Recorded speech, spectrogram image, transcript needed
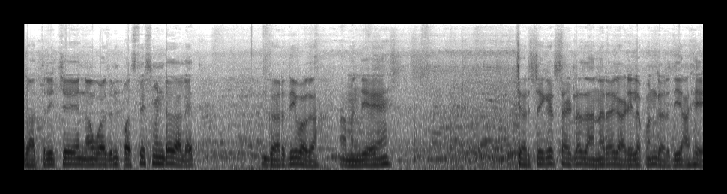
रात्रीचे नऊ वाजून पस्तीस मिनटं झालेत. गर्दी बघा. हा, म्हणजे चर्चगेट साईडला जाणाऱ्या गाडीला पण गर्दी आहे.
